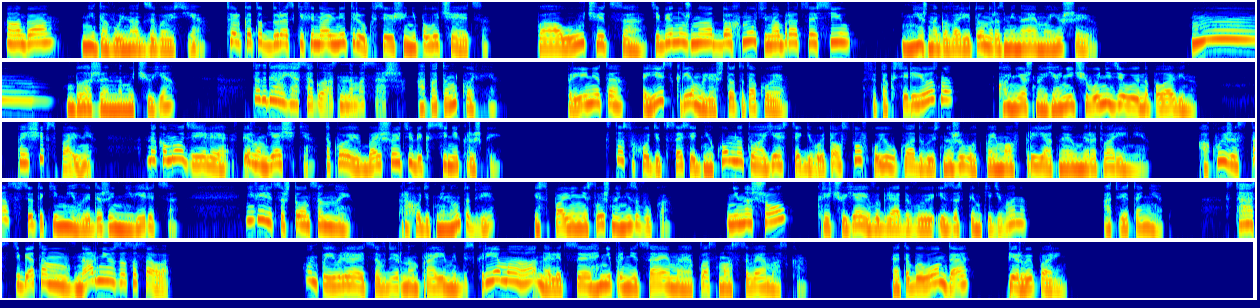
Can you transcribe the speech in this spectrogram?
Ага, недовольно отзываюсь я. Только тут дурацкий финальный трюк все еще не получается. «Получится. Тебе нужно отдохнуть и набраться сил», — нежно говорит он, разминая мою шею. «М-м-м», блаженно мычу я. «Тогда я согласна на массаж, а потом кофе». «Принято. Есть крем или что-то такое?» «Все так серьезно?» «Конечно, я ничего не делаю наполовину». «Поищи в спальне. На комоде или в первом ящике. Такой большой тюбик с синей крышкой. Стас уходит в соседнюю комнату, а я стягиваю толстовку и укладываюсь на живот, поймав приятное умиротворение. Какой же Стас все таки милый, даже не верится. Не верится, что он со мной. Проходит минута, две. Из спальни не слышно ни звука. «Не нашел? кричу я и выглядываю из-за спинки дивана. Ответа нет. «Стас, тебя там в Нарнию засосало?» Он появляется в дверном проеме без крема, а на лице непроницаемая пластмассовая маска. «Это был он, да? Первый парень?»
